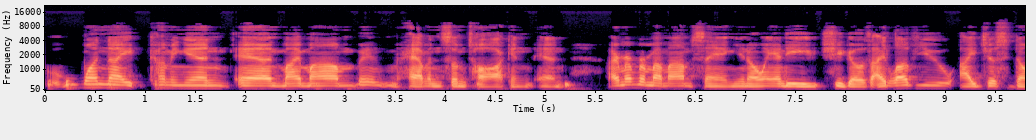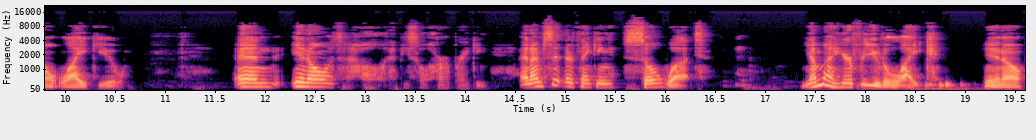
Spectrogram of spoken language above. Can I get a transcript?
one night coming in and my mom eh, having some talk and, and, I remember my mom saying, you know, Andy, she goes, I love you, I just don't like you. And, you know, it's, oh, that'd be so heartbreaking. And I'm sitting there thinking, so what? I'm not here for you to like, you know.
